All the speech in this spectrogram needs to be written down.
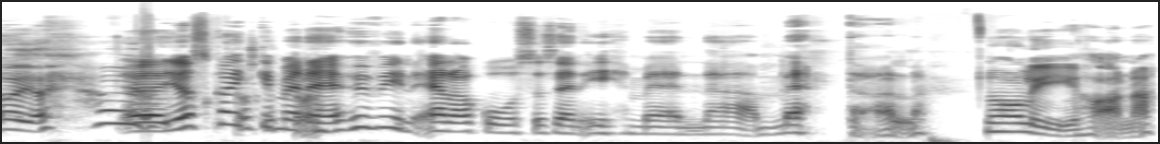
ai ai. ai, jos kaikki Koska menee hyvin elokuussa, sen ihmeen näemme täällä. No oli ihana.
